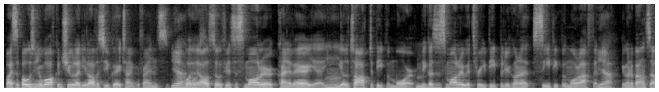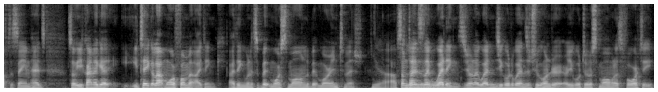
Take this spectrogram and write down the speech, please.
But I suppose when you're walking through, like you'll obviously have a great time with your friends. Yeah, But also, if it's a smaller kind of area, Mm. you'll talk to people more Mm. because it's smaller with three people. You're gonna see people more often. Yeah. You're gonna bounce off the same heads. So you kind of get you take a lot more from it. I think. I think when it's a bit more small and a bit more intimate. Yeah, absolutely. Sometimes it's like weddings. You know, like weddings, you go to weddings of 200, or you go to a small one that's 40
